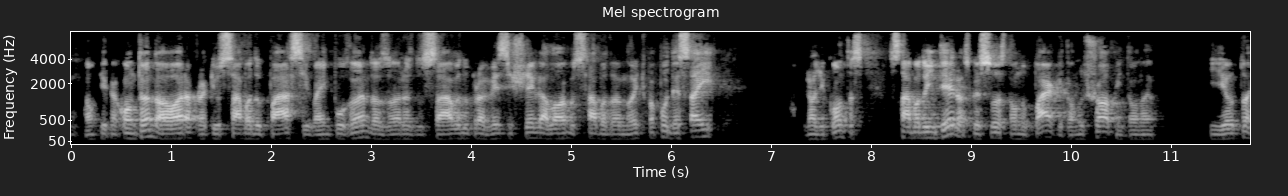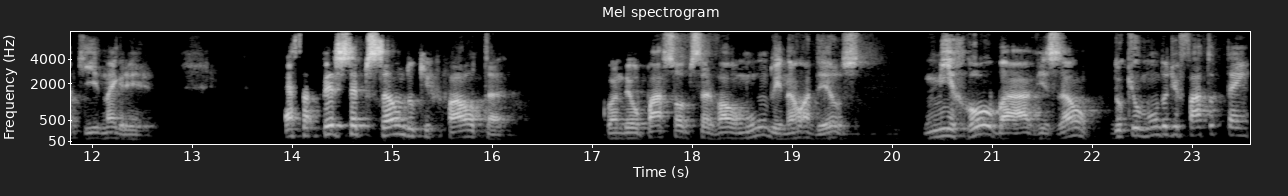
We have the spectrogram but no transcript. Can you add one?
Então fica contando a hora para que o sábado passe e vai empurrando as horas do sábado para ver se chega logo o sábado à noite para poder sair. Afinal de contas, sábado inteiro as pessoas estão no parque, estão no shopping, estão na... e eu estou aqui na igreja. Essa percepção do que falta quando eu passo a observar o mundo e não a Deus, me rouba a visão do que o mundo de fato tem.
